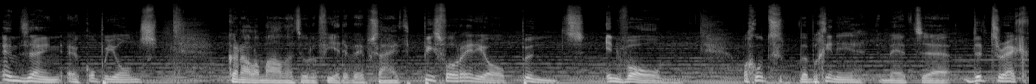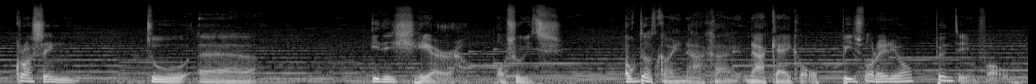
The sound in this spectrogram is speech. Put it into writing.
en zijn uh, compagnons... kan allemaal natuurlijk via de website peacefulradio.info. Maar goed, we beginnen met uh, de track Crossing to... It is here of zoiets. Ook dat kan je nakijken op peacefulradio.info.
